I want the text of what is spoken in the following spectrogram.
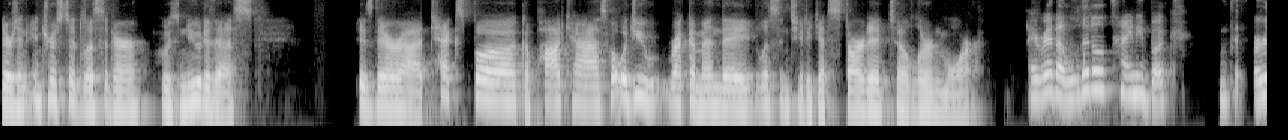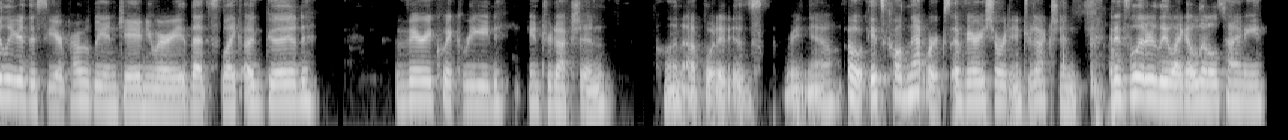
there's an interested listener who's new to this, is there a textbook, a podcast? What would you recommend they listen to to get started to learn more? I read a little tiny book earlier this year, probably in January, that's like a good, very quick read introduction pulling up what it is right now. Oh, it's called Networks, a very short introduction. And it's literally like a little tiny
